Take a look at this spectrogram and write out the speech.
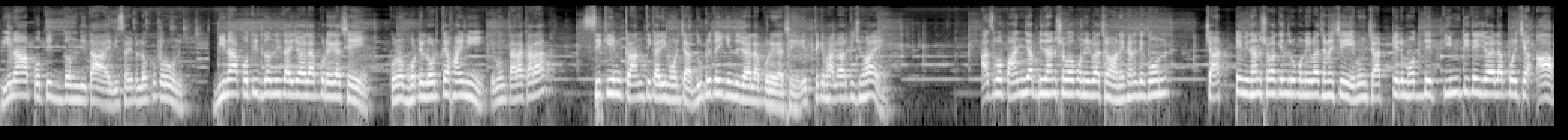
বিনা প্রতিদ্বন্দ্বিতায়। বিষয়টা লক্ষ্য করুন। বিনা প্রতিদ্বন্দ্বিতায় জয়লাভ করে গেছে। কোনো ভোটে লড়তে হয়নি। এবং তারা কারা? সিকিম ক্রান্তিকারী মোর্চা। দুটোতেই কিন্তু জয়লাভ করে গেছে। এর থেকে ভালো আর কিছু হয়? আসব পাঞ্জাব বিধানসভা উপনির্বাচন। এখানে দেখুন, চারটে বিধানসভা কেন্দ্র উপনির্বাচন হয়েছে এবং চারটের মধ্যে তিনটিতেই জয়লাভ করেছে আপ।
